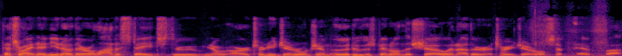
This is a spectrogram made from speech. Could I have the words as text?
That's right. And, you know, there are a lot of states through, you know, our Attorney General Jim Hood, who has been on the show, and other attorney generals have, have uh,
